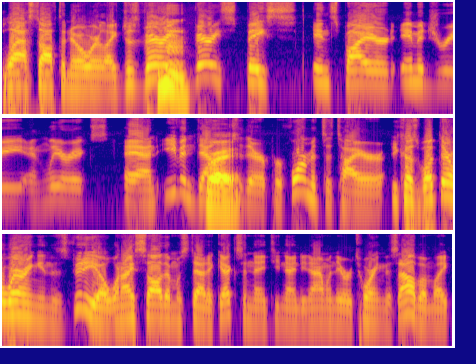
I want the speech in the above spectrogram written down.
blast off to nowhere like just very Hmm. very space inspired imagery and lyrics and even down Right. to their performance attire because what they're wearing in this video when i saw them with static x in 1999 when they were touring this album like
